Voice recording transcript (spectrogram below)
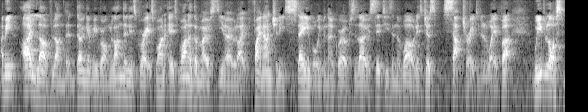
I mean, I love London. Don't get me wrong. London is great. It's one it's one of the most you know like financially stable, even though growth's low, cities in the world. It's just saturated in a way, but. We've lost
